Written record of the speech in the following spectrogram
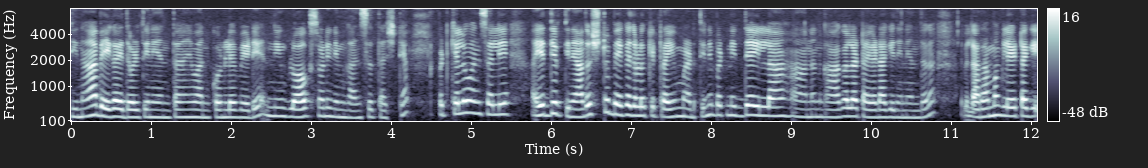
ದಿನ ಬೇಗ ಎದ್ದೊಳ್ತೀನಿ ಅಂತ ನೀವು ಅಂದ್ಕೊಳ್ಳೇಬೇಡಿ ನೀವು ವ್ಲಾಗ್ಸ್ ನೋಡಿ ನಿಮ್ಗೆ ಅನ್ಸುತ್ತೆ ಅಷ್ಟೇ ಬಟ್ ಕೆಲವೊಂದ್ಸಲಿ ಎದ್ದಿರ್ತೀನಿ ಆದಷ್ಟು ಬೇಗ ಎದ್ದೊಳಕ್ಕೆ ಟ್ರೈ ಮಾಡ್ತೀನಿ. ಬಟ್ ನಿದ್ದೆ ಇಲ್ಲ. ನನಗೆ ಆಗಲ್ಲ ಟಯರ್ಡ್ ಆಗಿದ್ದೀನಿ ಅಂದಾಗ, ಆಮೇಲೆ ಆರಾಮಾಗಿ ಲೇಟಾಗಿ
